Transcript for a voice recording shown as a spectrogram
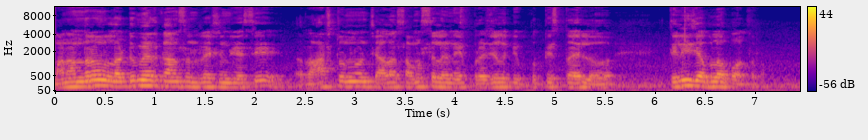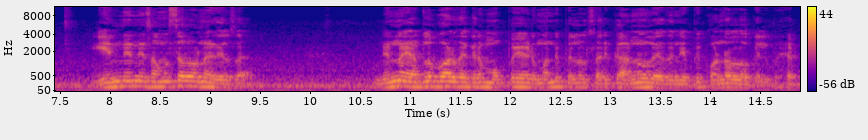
మనందరం లడ్డు మీద కాన్సన్ట్రేషన్ చేసి రాష్ట్రంలో చాలా సమస్యలని ప్రజలకి పూర్తి స్థాయిలో తెలియజెప్పలేకపోతున్నాం. ఎన్నెన్ని సమస్యలు ఉన్నాయి తెలుసా? నిన్న ఎడ్లపాడు దగ్గర ముప్పై ఏడు మంది పిల్లలు సరిగ్గా అన్నం లేదని చెప్పి కొండల్లోకి వెళ్ళిపోయారు.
